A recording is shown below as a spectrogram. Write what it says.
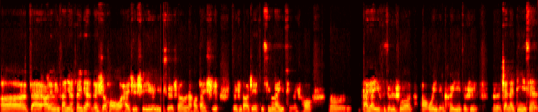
呃，在二零零三年非典的时候，我还只是一个医学生，然后但是就是到这次新冠疫情的时候，嗯，大概意思就是说，啊，我已经可以就是，呃，站在第一线，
